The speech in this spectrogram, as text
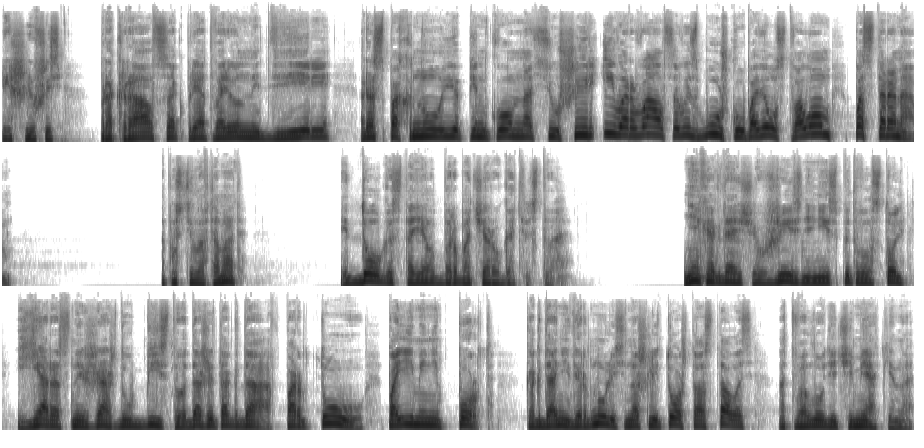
Решившись, прокрался к приотворенной двери, распахнул ее пинком на всю ширь и ворвался в избушку, повел стволом по сторонам. Опустил автомат и долго стоял бормоча ругательства. Никогда еще в жизни не испытывал столь яростной жажды убийства, даже тогда, в порту по имени Порт, когда они вернулись и нашли то, что осталось от Володи Чемякина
